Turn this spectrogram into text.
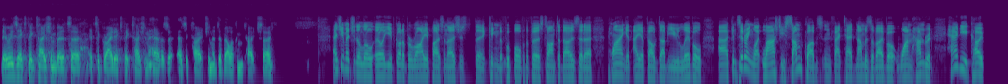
there is expectation, but it's a it's a great expectation to have as a as a coach and a developing coach. So as you mentioned a little earlier, you've got a variety of players, from those just the kicking the football for the first time to those that are playing at AFLW level. Uh, considering like last year, some clubs in fact had numbers of over 100. How do you cope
